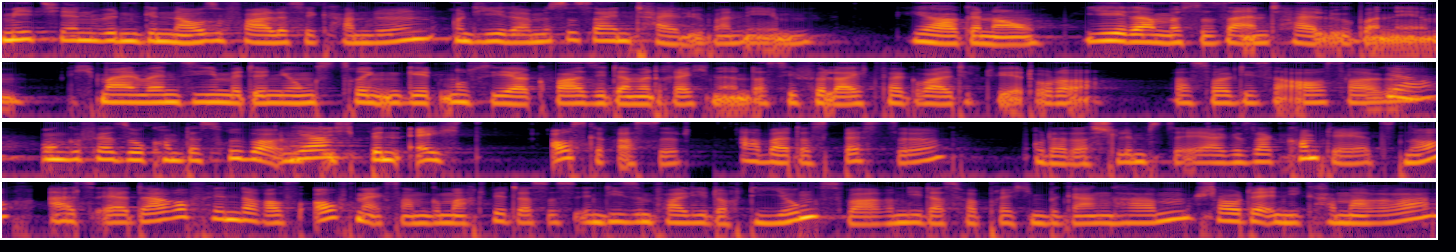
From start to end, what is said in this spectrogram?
Mädchen würden genauso fahrlässig handeln und jeder müsse seinen Teil übernehmen. Ja, genau. Jeder müsse seinen Teil übernehmen. Ich meine, wenn sie mit den Jungs trinken geht, muss sie ja quasi damit rechnen, dass sie vielleicht vergewaltigt wird, oder? Was soll diese Aussage? Ja, ungefähr so kommt das rüber und Ja. ich bin echt ausgerastet. Aber das Beste oder das Schlimmste eher gesagt kommt ja jetzt noch, als er daraufhin darauf aufmerksam gemacht wird, dass es in diesem Fall jedoch die Jungs waren, die das Verbrechen begangen haben, schaut er in die Kamera,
